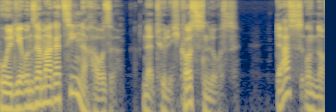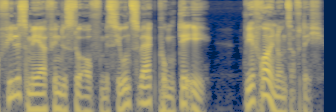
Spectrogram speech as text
Hol dir unser Magazin nach Hause. Natürlich kostenlos. Das und noch vieles mehr findest du auf missionswerk.de. Wir freuen uns auf dich.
